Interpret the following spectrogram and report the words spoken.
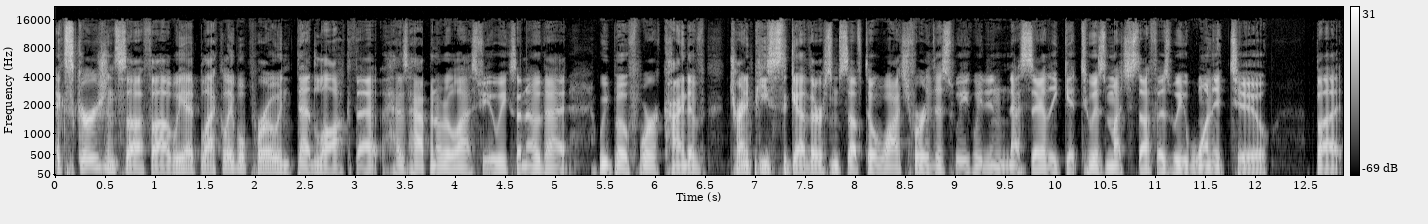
excursion stuff. Uh, we had Black Label Pro and Deadlock that has happened over the last few weeks. I know that we both were kind of trying to piece together some stuff to watch for this week. We didn't necessarily get to as much stuff as we wanted to, but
